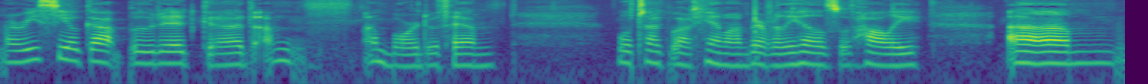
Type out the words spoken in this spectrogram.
Mauricio got booted. Good. I'm I'm bored with him. We'll talk about him on Beverly Hills with Holly. Um,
